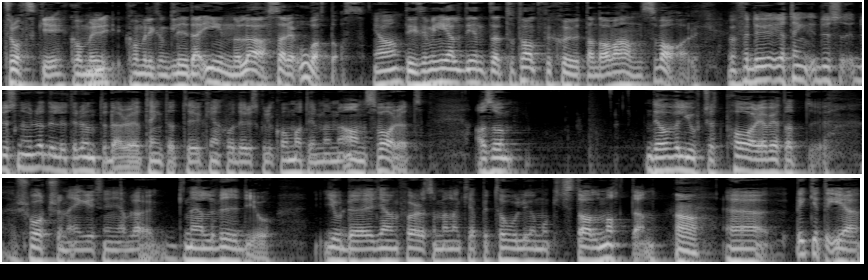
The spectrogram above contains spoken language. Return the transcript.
Trotsky kommer, Mm. kommer liksom glida in och lösa det åt oss. Ja. Det är, liksom helt, det är inte totalt förskjutande av ansvar. För du, jag tänkte, du, du snurrade lite runt det där och jag tänkte att det kanske var det du skulle komma till. Men med ansvaret. Alltså. Det har väl gjorts ett par, jag vet att Schwarzenegger i sin jävla gnällvideo. Gjorde jämförelser mellan Kapitolium och Kristallnatten. Ja. Eh, vilket är...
